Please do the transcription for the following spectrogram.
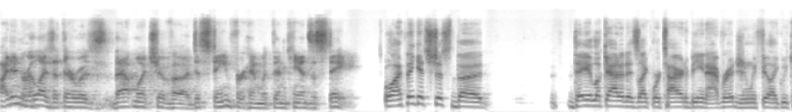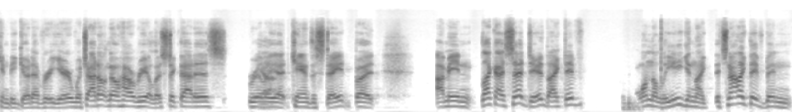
I didn't realize that there was that much of a disdain for him within Kansas State. Well, I think it's just the they look at it as like we're tired of being average and we feel like we can be good every year, which I don't know how realistic that is really Yeah. at Kansas State. But I mean, like I said, dude, like they've won the league and like it's not like they've been,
